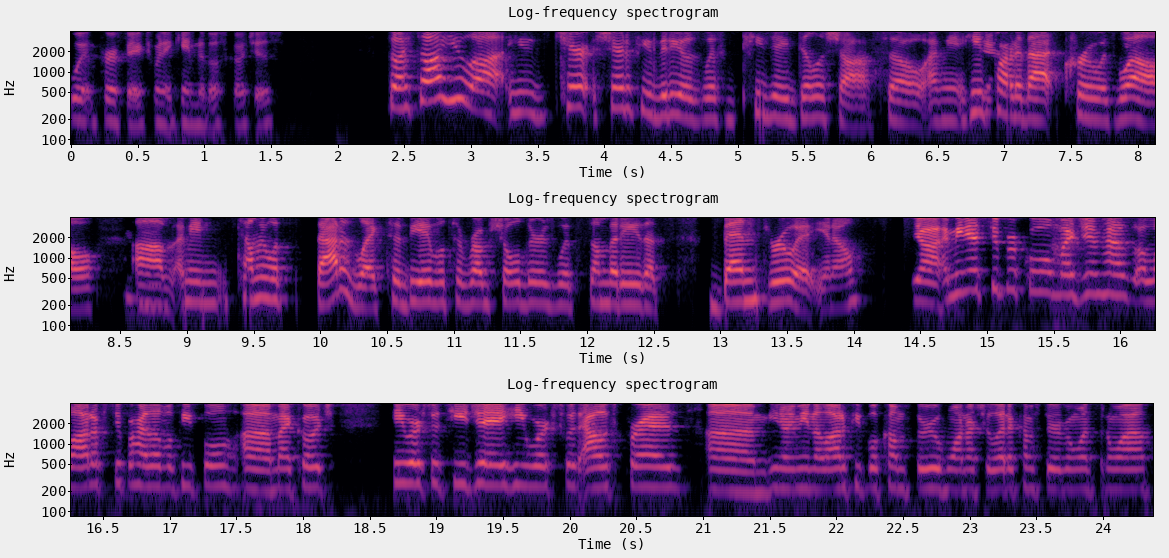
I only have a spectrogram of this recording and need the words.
went perfect when it came to those coaches. So I saw you uh, you share, shared a few videos with TJ Dillashaw. So I mean, he's yeah. part of that crew as well. Mm-hmm. Um, I mean, tell me what that is like to be able to rub shoulders with somebody that's been through it. You know? Yeah, I mean, it's super cool. My gym has a lot of super high level people. Uh, my coach, he works with TJ. He works with Alex Perez. Um, you know, I mean, a lot of people come through. Juan Archuleta comes through every once in a while.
